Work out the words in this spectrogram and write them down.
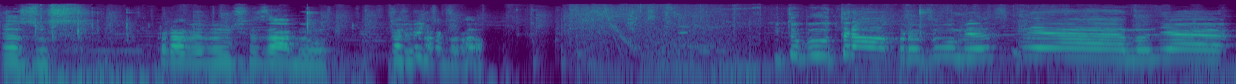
Jezus, prawie bym się zabił. I tu był trap, rozumiesz? Nie, no nie.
